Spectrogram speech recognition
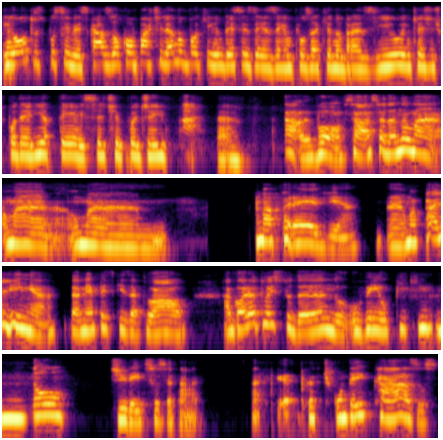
em outros possíveis casos, ou compartilhando um pouquinho desses exemplos aqui no Brasil, em que a gente poderia ter esse tipo de... É... Ah, bom, só, só dando uma, uma, uma, uma prévia, né, uma palhinha da minha pesquisa atual, Agora eu estou estudando o veio picking no direito societário. Né? Porque eu te contei casos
